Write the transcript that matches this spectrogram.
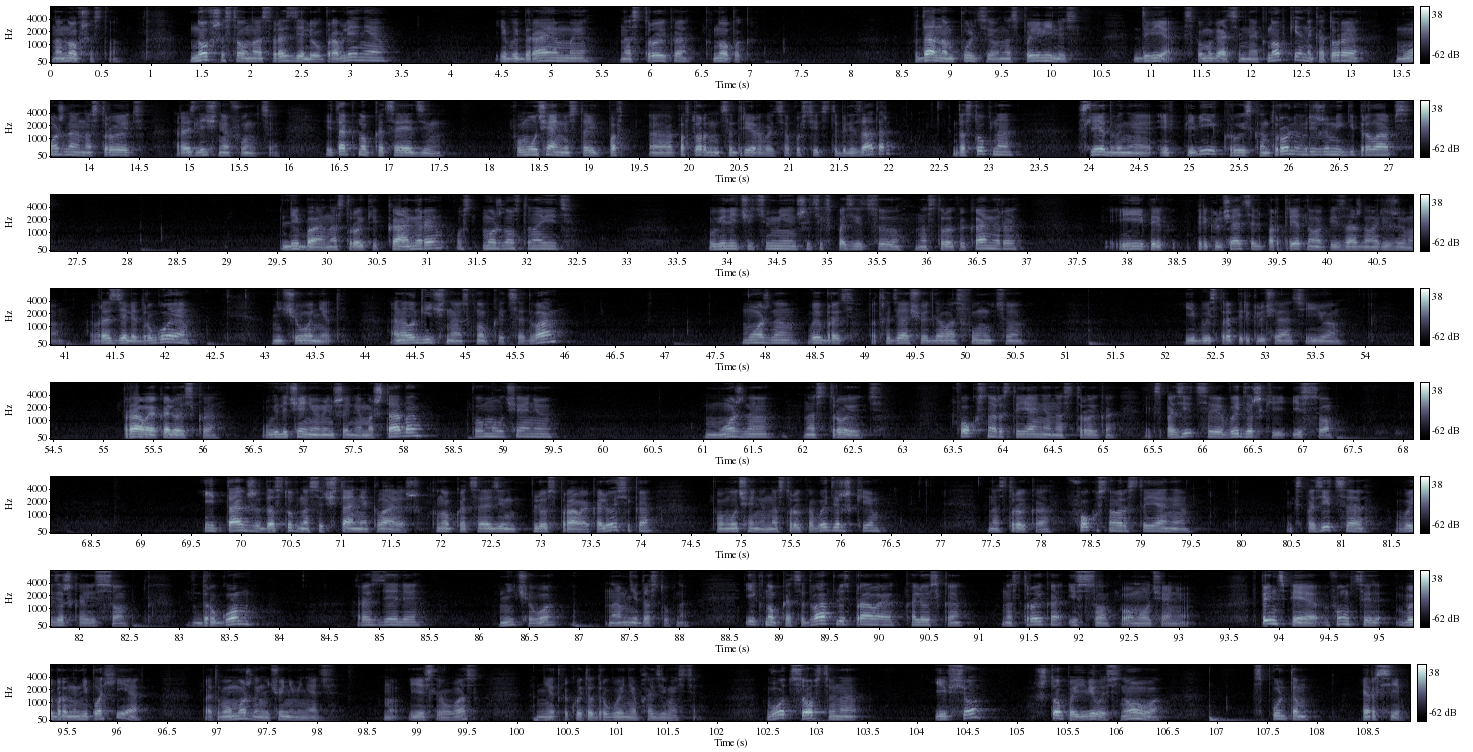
на новшества. Новшество у нас в разделе управления и выбираем мы настройка кнопок. В данном пульте у нас появились две вспомогательные кнопки, на которые можно настроить различные функции. Итак, кнопка C1 по умолчанию стоит э, повторно центрировать, опустить стабилизатор. Доступно следование FPV, круиз-контроль в режиме гиперлапс, либо настройки камеры можно установить, увеличить, уменьшить экспозицию, настройка камеры и переключатель портретного пейзажного режима. В разделе «Другое» ничего нет. Аналогично с кнопкой C2 можно выбрать подходящую для вас функцию и быстро переключать ее. Правое колесико увеличение уменьшение масштаба по умолчанию. Можно настроить фокусное расстояние, настройка экспозиции, выдержки ISO. И также доступно сочетание клавиш. Кнопка C1 плюс правое колесико. По умолчанию настройка выдержки, настройка фокусного расстояния, экспозиция, выдержка ISO. В другом разделе ничего нам не доступно. И кнопка C2 плюс правое колесико, настройка ISO по умолчанию. В принципе, функции выбраны неплохие, поэтому можно ничего не менять. Ну, если у вас нет какой-то другой необходимости. Вот, собственно, и все, что появилось нового с пультом RC.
